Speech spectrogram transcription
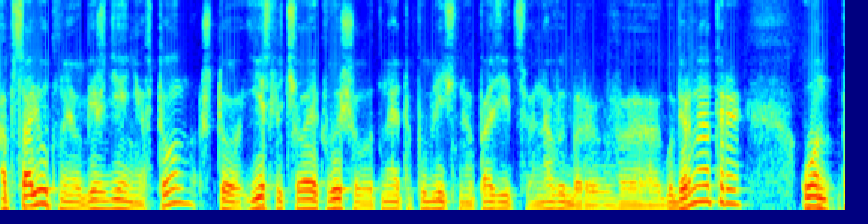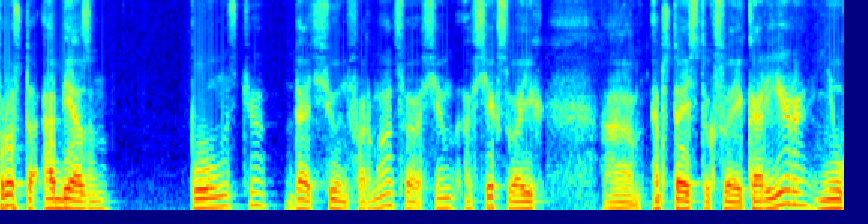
абсолютное убеждение в том, что если человек вышел вот на эту публичную позицию на выборы в губернаторы, он просто обязан полностью дать всю информацию о, всем, о всех своих э, обстоятельствах своей карьеры, не,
